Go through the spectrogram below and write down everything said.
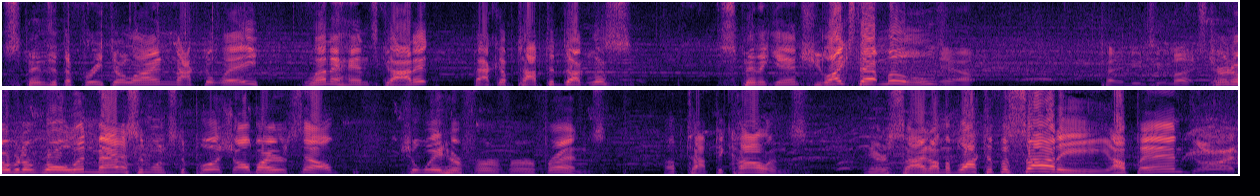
Spins at the free throw line, knocked away. Lenahan's got it. Back up top to Douglas. Spin again. She likes that move. Yeah. Trying to do too much. Turn over to Rowland. Madison wants to push all by herself. She'll wait her for, for her friends. Up top to Collins. Near side on the block to Fasadi. Up and good.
